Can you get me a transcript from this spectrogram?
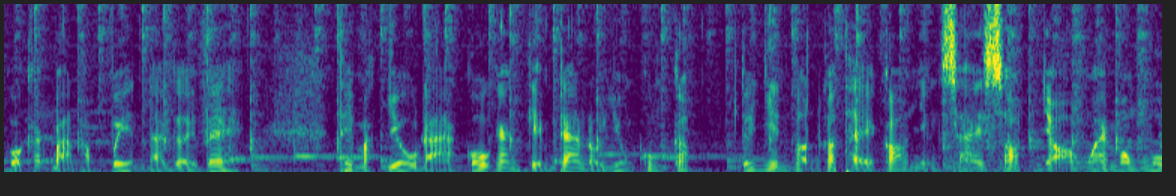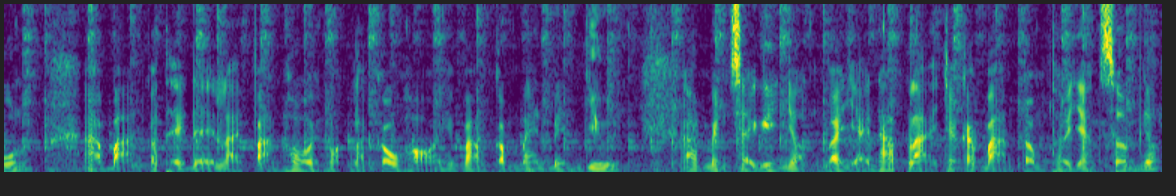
của các bạn học viên đã gửi về. Thì mặc dù đã cố gắng kiểm tra nội dung cung cấp tuy nhiên vẫn có thể có những sai sót nhỏ ngoài mong muốn à, bạn có thể để lại phản hồi hoặc là câu hỏi vào comment bên dưới à, mình sẽ ghi nhận và giải đáp lại cho các bạn trong thời gian sớm nhất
